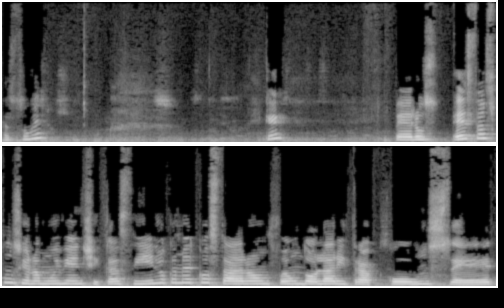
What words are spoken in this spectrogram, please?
a subir pero estas funcionan muy bien chicas y lo que me costaron fue un dólar y trajo un set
